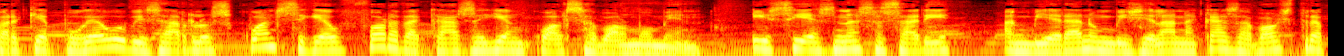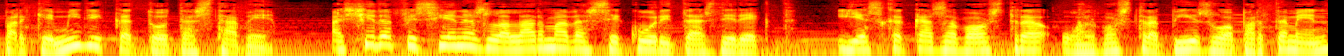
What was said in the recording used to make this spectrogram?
perquè pugueu avisar-los quan sigueu fora de casa i en qualsevol moment. I si és necessari, enviaran un vigilant a casa vostra perquè miri que tot està bé. Així d'eficient és l'alarma de Securitas Direct. I és que casa vostra o el vostre pis o apartament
